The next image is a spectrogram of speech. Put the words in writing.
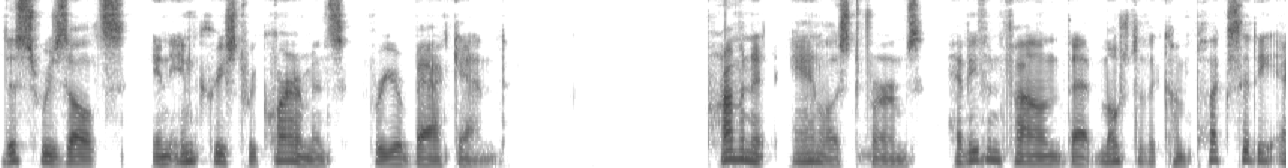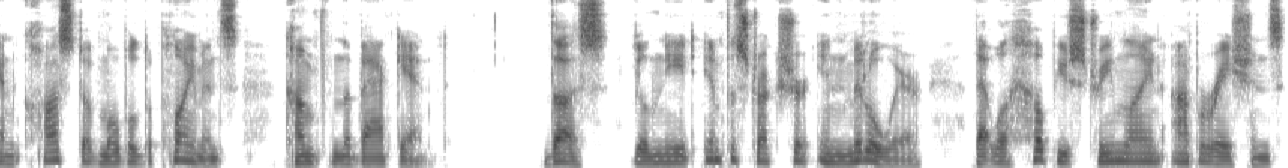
This results in increased requirements for your back end. Prominent analyst firms have even found that most of the complexity and cost of mobile deployments come from the back end. Thus, you'll need infrastructure in middleware that will help you streamline operations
